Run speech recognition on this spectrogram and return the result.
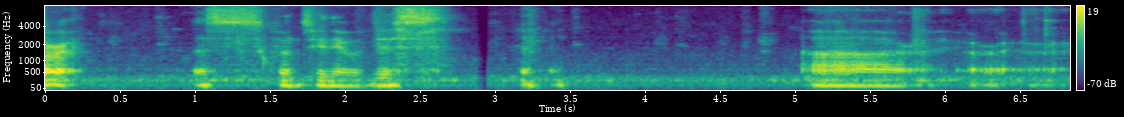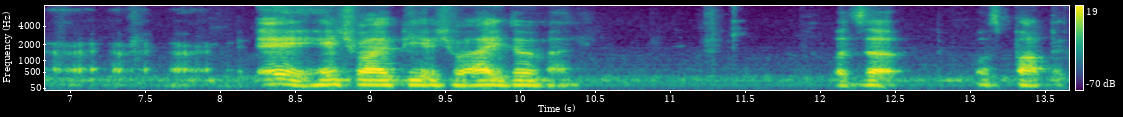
All right, let's continue with this. all right, all right, all right, all right. Hey, HYPHY, how you doing, man? What's up? What's popping?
